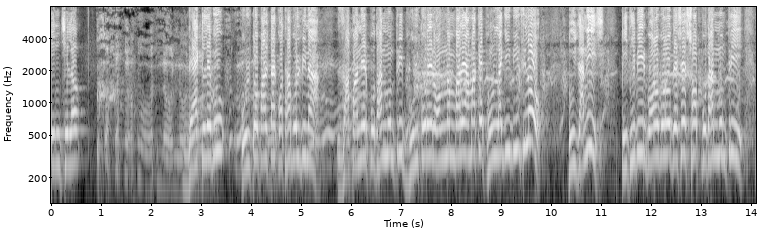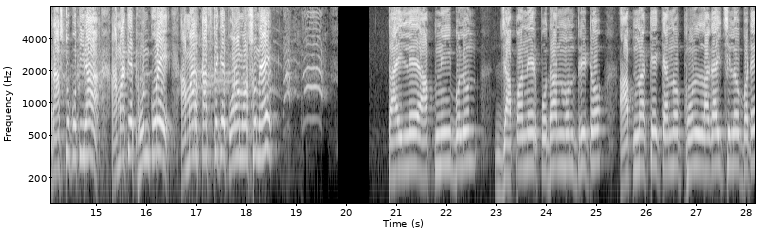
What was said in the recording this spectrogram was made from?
দিনছিল। দেখ লেবু, উল্টো পাল্টা কথা বলবি না। জাপানের প্রধানমন্ত্রী ভুল করে রং নাম্বারে আমাকে ফোন লাগিয়ে দিয়েছিল। তুই জানিস পৃথিবীর বড় বড় দেশের সব প্রধানমন্ত্রী, রাষ্ট্রপতিরা আমাকে ফোন করে আমার কাছ থেকে পরামর্শ নেয়। তাইলে আপনি বলুন, জাপানের প্রধানমন্ত্রী তো আপনাকে কেন ফোন লাগাইছিল বটে?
